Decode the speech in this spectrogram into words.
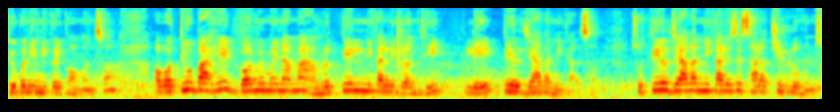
त्यो पनि निकै कमन छ। अब त्यो बाहेक गर्मी महिनामा हाम्रो तेल निकाल्ने ग्रन्थीले तेल ज्यादा निकाल्छ। सो तेल ज्यादा निकाले चाहिँ छाला चिल्लो हुन्छ।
